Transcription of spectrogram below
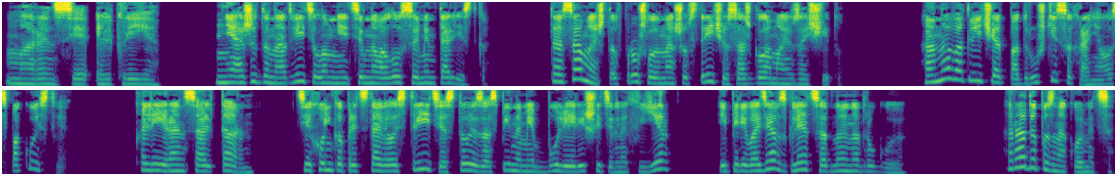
«Маренсия Элькрие», — неожиданно ответила мне темноволосая менталистка. Та самая, что в прошлую нашу встречу сожгла мою защиту. Она, в отличие от подружки, сохраняла спокойствие. Клиренс Альтарн. Тихонько представилась третья, стоя за спинами более решительных вьер и переводя взгляд с одной на другую. «Рада познакомиться»,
